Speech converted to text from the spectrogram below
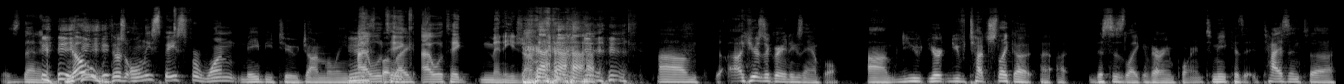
because then it, no, there's only space for one, maybe two. John Mulaney. I will take like, I will take many John. Mulaney. um, uh, here's a great example. Um, you you're you've touched like a, a, a this is like very important to me because it ties into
